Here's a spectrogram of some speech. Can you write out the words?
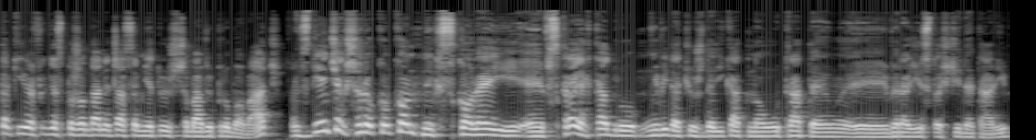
taki efekt jest pożądany, czasem nie, tu już trzeba wypróbować. W zdjęciach szerokokątnych z kolei e, w skrajach kadru widać już delikatną utratę e, wyrazistości detali.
